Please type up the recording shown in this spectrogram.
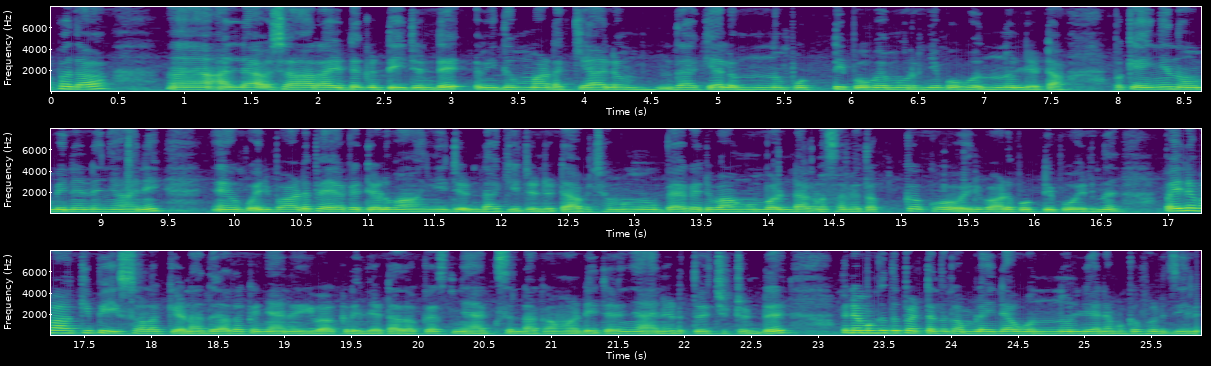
അപ്പോൾ അതാ അല്ല ഉഷാറായിട്ട് കിട്ടിയിട്ടുണ്ട്. ഇതും മടക്കിയാലും ഇതാക്കിയാലും ഒന്നും പൊട്ടിപ്പോവുക മുറിഞ്ഞു പോവുക ഒന്നുമില്ല കേട്ടോ അപ്പോൾ കഴിഞ്ഞ നോമ്പിന് തന്നെ ഞാൻ ഒരുപാട് പാക്കറ്റുകൾ വാങ്ങിയിട്ട് ഉണ്ടാക്കിയിട്ടുണ്ട് കേട്ടോ പക്ഷെ പാക്കറ്റ് വാങ്ങുമ്പോൾ ഉണ്ടാക്കുന്ന സമയത്തൊക്കെ ഒരുപാട് പൊട്ടിപ്പോയിരുന്നു. അപ്പോൾ അതിന്റെ ബാക്കി പീസുകളൊക്കെയാണ് അത്. അതൊക്കെ ഞാൻ ഒഴിവാക്കണില്ല കേട്ടോ അതൊക്കെ സ്നാക്സ് ഉണ്ടാക്കാൻ വേണ്ടിയിട്ടാണ് ഞാൻ എടുത്തു വെച്ചിട്ടുണ്ട്. അപ്പം നമുക്കിത് പെട്ടെന്ന് കംപ്ലൈന്റ് ആവുമൊന്നുമില്ല നമുക്ക് ഫ്രിഡ്ജിൽ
